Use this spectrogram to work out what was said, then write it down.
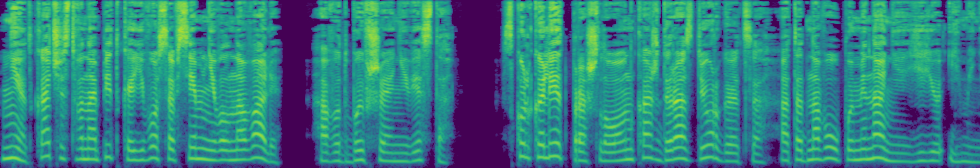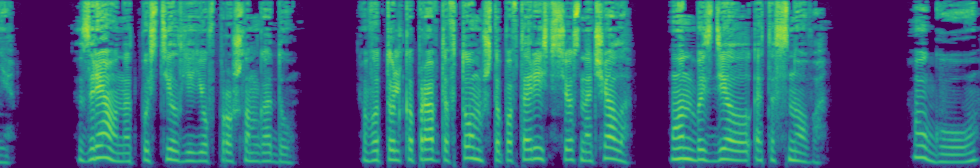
Нет, качество напитка его совсем не волновали, а вот бывшая невеста. Сколько лет прошло, а он каждый раз дергается от одного упоминания ее имени. Зря он отпустил ее в прошлом году. Вот только правда в том, что повторить все сначала, он бы сделал это снова. «Угу».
